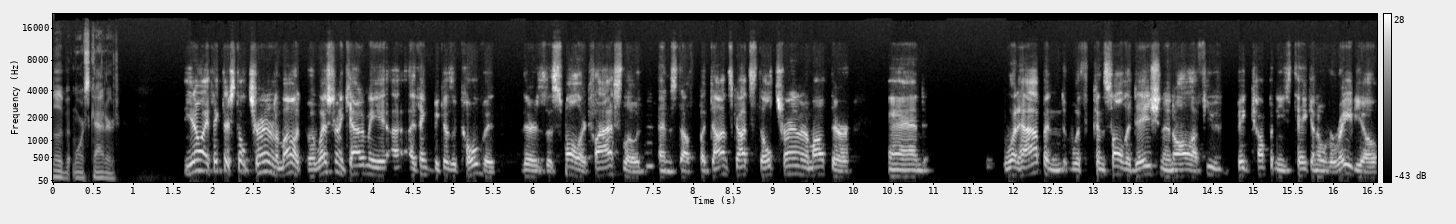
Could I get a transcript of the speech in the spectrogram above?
little bit more scattered? You know, I think they're still churning them out. But Western Academy, I think because of COVID, there's a smaller class load mm-hmm. and stuff. But Don Scott's still churning them out there. And what happened with consolidation and all, a few big companies taking over radio,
